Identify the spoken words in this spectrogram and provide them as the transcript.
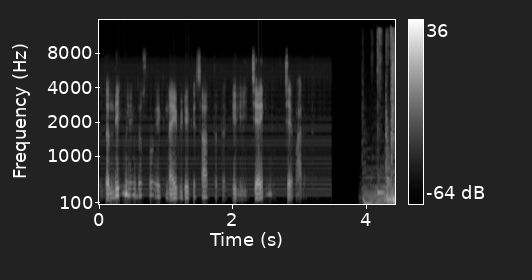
तो जल्दी ही मिलेंगे दोस्तों एक नई वीडियो के साथ। तब तक के लिए जय हिंद, जय भारत।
